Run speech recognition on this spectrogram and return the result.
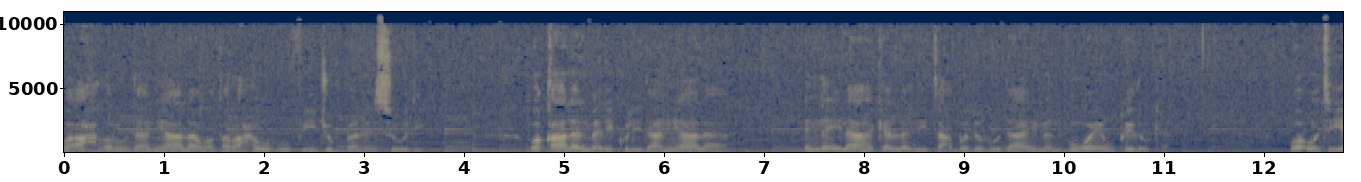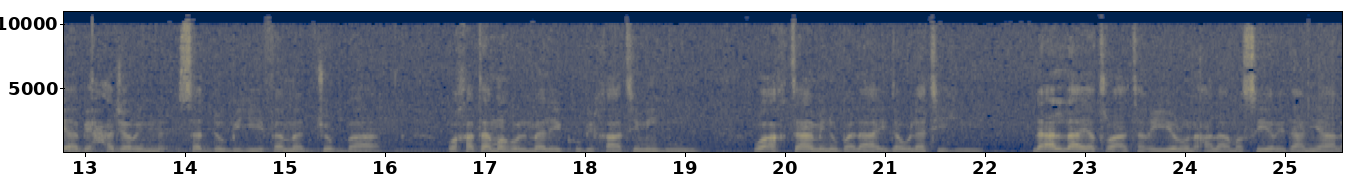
فأحضروا دانيال وطرحوه في جب الأسود وقال الملك لدانيال إن إلهك الذي تعبده دائما هو ينقذك. وأتي بحجر سد به فم الجب وختمه الملك بخاتمه وأختام نبلاء دولته لئلا يطرأ تغيير على مصير دانيال.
